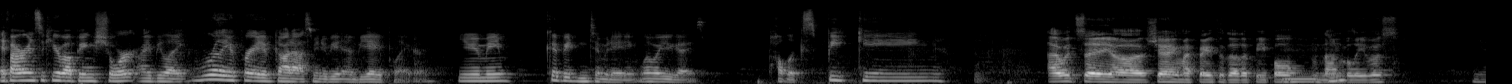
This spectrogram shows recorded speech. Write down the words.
If I were insecure about being short, I'd be like really afraid if God asked me to be an NBA player. You know what I mean? Could be intimidating. What about you guys? Public speaking. I would say uh, sharing my faith with other people, Mhm. non-believers. Yeah.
